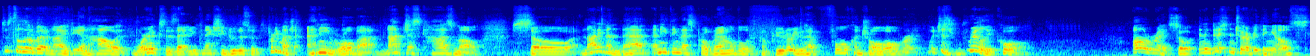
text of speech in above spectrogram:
just a little bit of an idea on how it works is that you can actually do this with pretty much any robot, not just Cozmo. So not even that, anything that's programmable with a computer, you have full control over it, which is really cool. Alright, so in addition to everything else,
